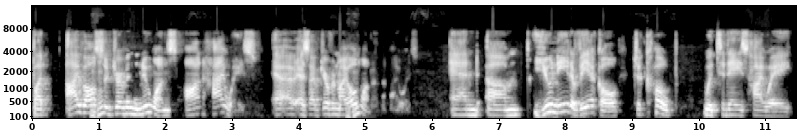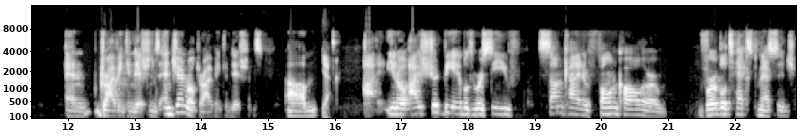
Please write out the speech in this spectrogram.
but I've also driven the new ones on highways, uh, as I've driven my old one on the highways. And um, you need a vehicle to cope with today's highway and driving conditions and general driving conditions. Um, Yeah. I, you know, I should be able to receive some kind of phone call or verbal text message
